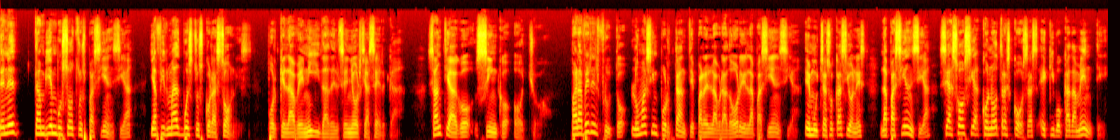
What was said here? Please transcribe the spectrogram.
Tened también vosotros paciencia y afirmad vuestros corazones, porque la venida del Señor se acerca. Santiago 5:8 Para ver el fruto, lo más importante para el labrador es la paciencia. En muchas ocasiones, la paciencia se asocia con otras cosas equivocadamente,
